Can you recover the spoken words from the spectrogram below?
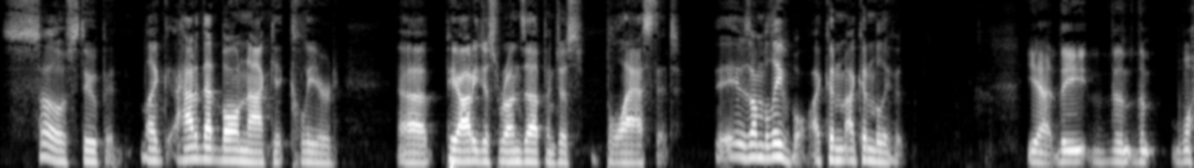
So stupid. Like, how did that ball not get cleared? Uh, Piatti just runs up and just blasts it. It was unbelievable. I couldn't. I couldn't believe it. Yeah, the the the one-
